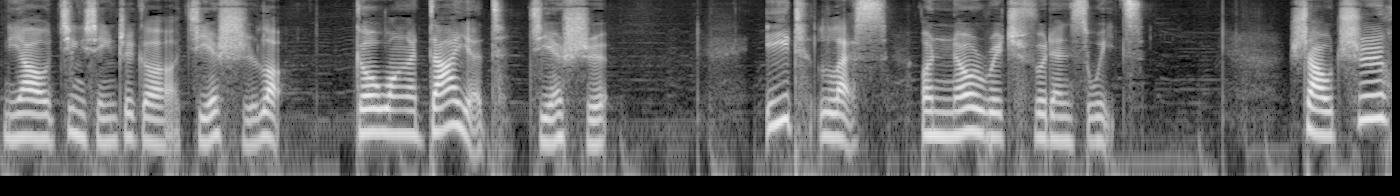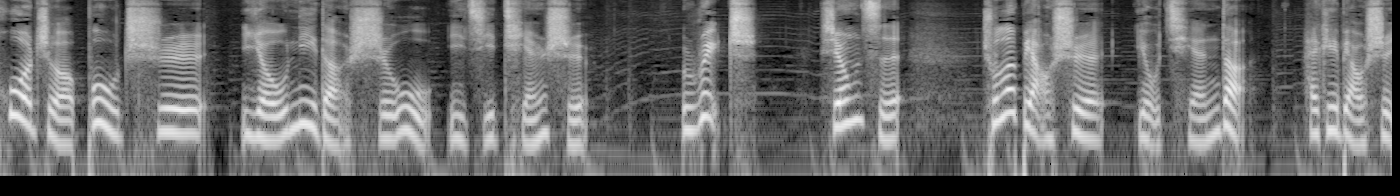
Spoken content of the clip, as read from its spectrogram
你要进行这个节食了。Go on a diet，节食。Eat less or no rich food and sweets，少吃或者不吃油腻的食物以及甜食。Rich，形容词，除了表示有钱的，还可以表示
